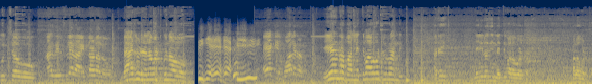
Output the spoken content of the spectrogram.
కూర్చోవు. నాకు తెలుసులేరా ఎట్లా ఆడాలో? బ్యాట్ చూడు ఎలా పట్టుకున్నావు. బాలేరా ఏంట్రా వాళ్ళు ఎత్తి వాళ్ళు కొట్టుకురండి అరే నేను ఈరోజు నెత్తి వల కొడతా. వల కొడతా.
